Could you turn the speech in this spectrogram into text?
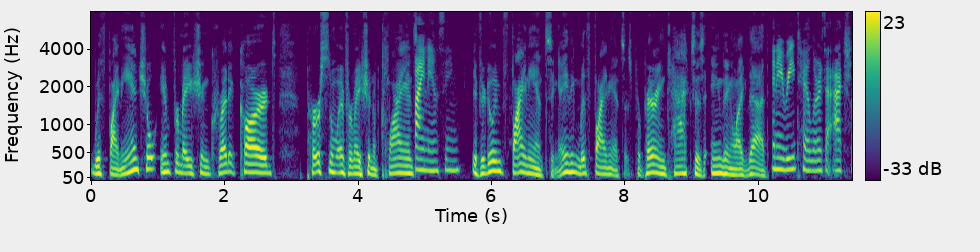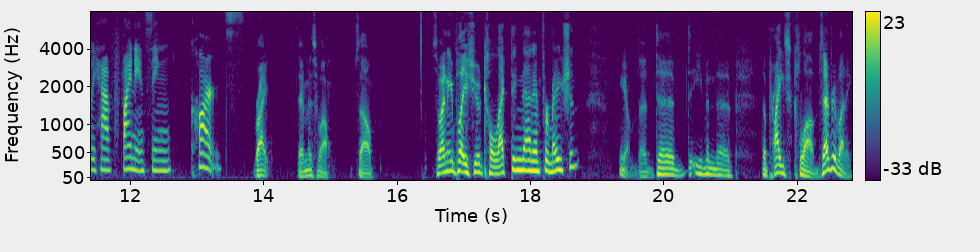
with financial information, credit cards, personal information of clients Financing. if you're doing financing, anything with finances, preparing taxes, anything like that, Any retailers that actually have financing cards. right, them as well. So, so any place you're collecting that information, you know, the, the, the even the the price clubs, everybody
